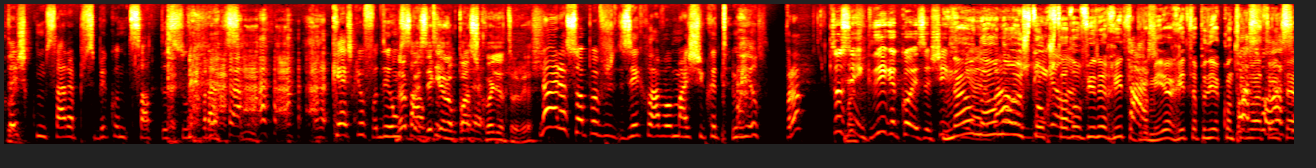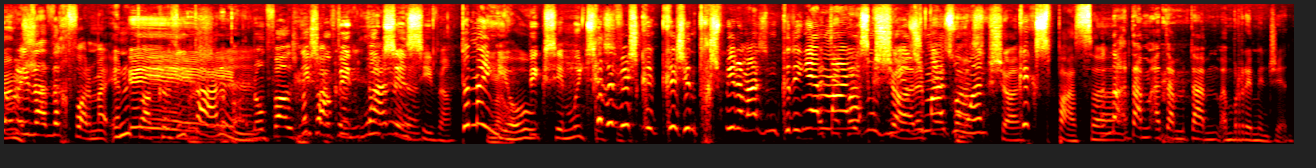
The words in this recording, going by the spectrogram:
tens de começar a perceber quando te salto de assunto para. Queres que eu dê um Não, salto? pensei que era o passo escolha outra vez. Não, era só para vos dizer que lá vão mais 50 mil. Pronto. Sozinho, que diga coisas. sim, Não, senhora. não, não, eu estou a gostar de ouvir a Rita. Para mim, a Rita podia continuar Posso há falar 30 sobre a anos. idade da reforma? Eu não estou a É, acreditar. Não fales Não nisso estou que a eu fico acreditar. muito sensível. Também eu. Fico sim, muito Cada sensível. vez que, que a gente respira mais um bocadinho é Até mais quase que uns chora, meses, até mais um quase ano. que. O que é que se passa? Está a morrer menos gente.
